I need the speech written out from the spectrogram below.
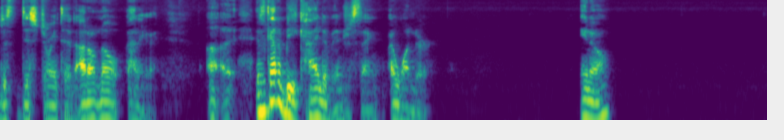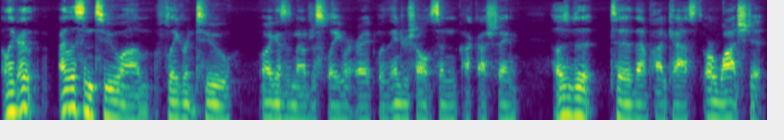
just disjointed. I don't know. Anyway, uh, it's got to be kind of interesting. I wonder. You know, like I I listened to um, Flagrant Two. Well, I guess it's now just Flagrant, right? With Andrew Schulz and Akash Singh. I listened to to that podcast or watched it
